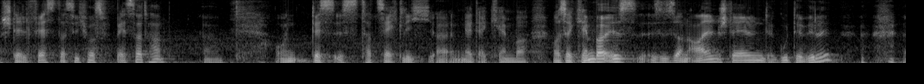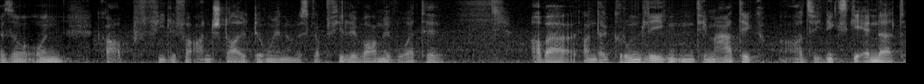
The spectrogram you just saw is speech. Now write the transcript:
stellt fest, dass sich was verbessert hat. Und das ist tatsächlich äh, nicht erkennbar. Was erkennbar ist, es ist an allen Stellen der gute Wille. Also, und es gab viele Veranstaltungen und es gab viele warme Worte. Aber an der grundlegenden Thematik hat sich nichts geändert.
